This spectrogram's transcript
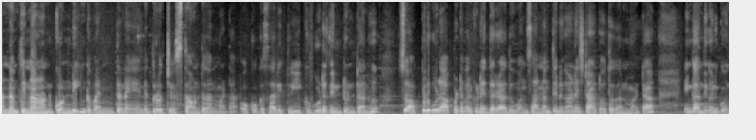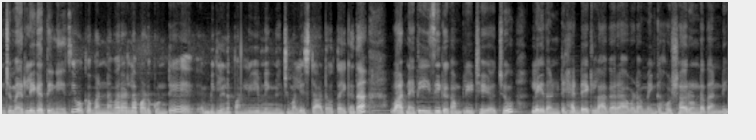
అన్నం తిన్నాను అనుకోండి ఇంకా వెంటనే నిద్ర వచ్చేస్తూ ఉంటుంది అనమాట ఒక్కొక్కసారి త్రీకి కూడా తింటుంటాను. సో అప్పుడు కూడా అప్పటి వరకు నిద్ర రాదు. వన్స్ అన్నం తినగానే స్టార్ట్ అవుతుంది అనమాట ఇంకా అందుకని కొంచెం ఎర్లీగా తినేసి ఒక వన్ అవర్ అలా పడుకుంటే మిగిలిన పనులు ఈవినింగ్ నుంచి మళ్ళీ స్టార్ట్ అవుతాయి కదా. వాటిని అయితే ఈజీగా కంప్లీట్ చేయొచ్చు. లేదంటే హెడేక్ లాగా రావడం ఇంకా హుషారు ఉండదండి.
